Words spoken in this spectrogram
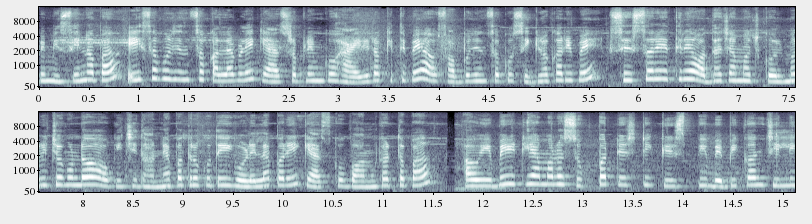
भा मिस एसबु ज्यास र फ्लेम हाइ रे सबु जिस शीघ्र गरे शेष अधा चाम गोलमरीच गुड आउँछ धनियाँ पत्रको ग्यास कु बन्द गरिदि ଆଉ ଏବେ ଏଠି ଆମର super tasty crispy baby corn chilli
